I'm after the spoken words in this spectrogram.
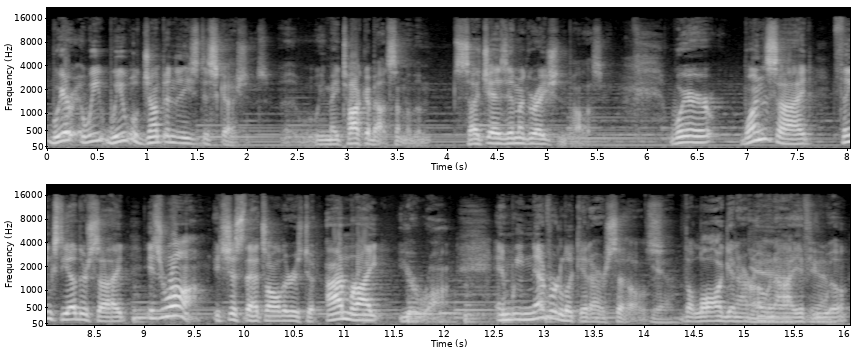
we're, we we will jump into these discussions. Uh, we may talk about some of them, such as immigration policy, where one side thinks the other side is wrong. It's just that's all there is to it. I'm right, you're wrong, and we never look at ourselves, Yeah. the log in our own eye, if you will.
